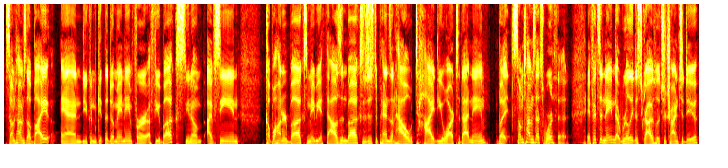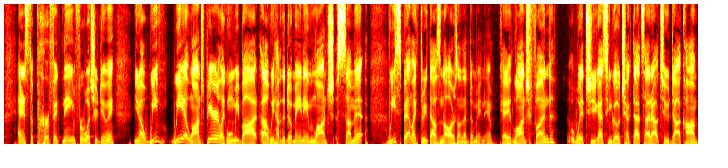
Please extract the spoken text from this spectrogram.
Sometimes they'll buy it and you can get the domain name for a few bucks. You know, I've seen couple hundred bucks, maybe a thousand bucks. It just depends on how tied you are to that name. But sometimes that's worth it. If it's a name that really describes what you're trying to do and it's the perfect name for what you're doing, you know, we've, we at LaunchPeer, like when we bought, uh, we have the domain name Launch Summit. We spent like $3,000 on that domain name. Okay. Launch Fund which you guys can go check that site out too com.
